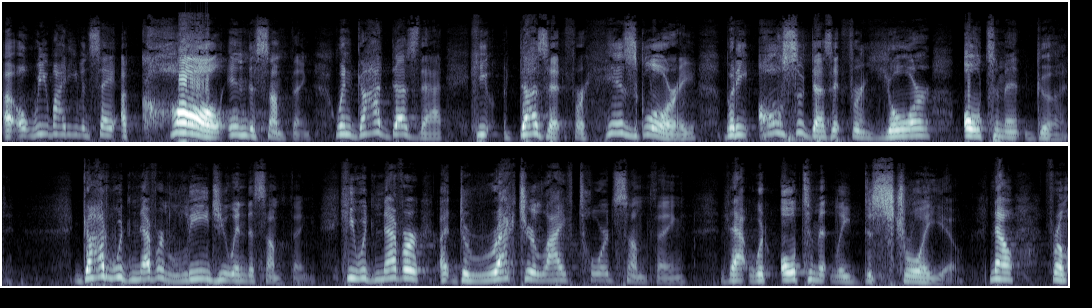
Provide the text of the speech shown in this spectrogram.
uh, we might even say, a call into something. When God does that, He does it for His glory, but He also does it for your ultimate good. God would never lead you into something, He would never uh, direct your life towards something that would ultimately destroy you. Now, from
